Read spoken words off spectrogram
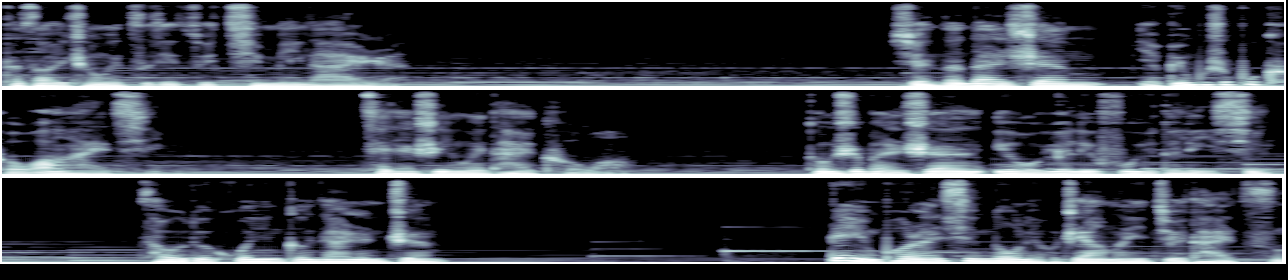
他早已成为自己最亲密的爱人。选择单身也并不是不渴望爱情。恰恰是因为太渴望，同时本身又有阅历赋予的理性，才会对婚姻更加认真。电影《怦然心动》里有这样的一句台词：“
